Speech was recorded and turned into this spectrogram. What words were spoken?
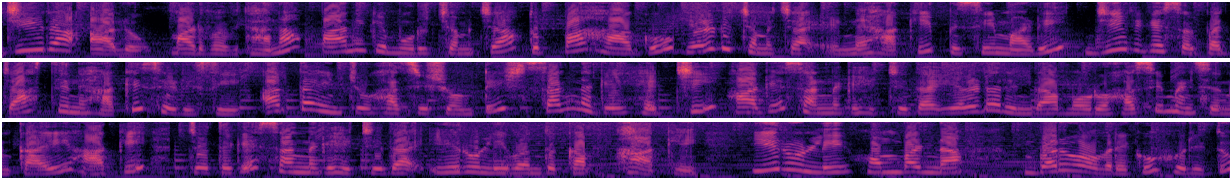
ಜೀರಾ ಆಲು ಮಾಡುವ ವಿಧಾನ ಪಾನಿಗೆ ಮೂರು ಚಮಚ ತುಪ್ಪ ಹಾಗೂ ಎರಡು ಚಮಚ ಎಣ್ಣೆ ಹಾಕಿ ಬಿಸಿ ಮಾಡಿ ಜೀರಿಗೆ ಸ್ವಲ್ಪ ಜಾಸ್ತಿನೇ ಹಾಕಿ ಸಿಡಿಸಿ ಅರ್ಧ ಇಂಚು ಹಸಿ ಶುಂಠಿ ಸಣ್ಣಗೆ ಹೆಚ್ಚಿ ಹಾಗೆ ಸಣ್ಣಗೆ ಹೆಚ್ಚಿದ ಎರಡರಿಂದ ಮೂರು ಹಸಿಮೆಣಸಿನಕಾಯಿ ಹಾಕಿ ಜೊತೆಗೆ ಸಣ್ಣಗೆ ಹೆಚ್ಚಿದ ಈರುಳ್ಳಿ ಒಂದು ಕಪ್ ಹಾಕಿ ಈರುಳ್ಳಿ, ಹೊಂಬಣ್ಣ ಬರುವವರೆಗೂ ಹುರಿದು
